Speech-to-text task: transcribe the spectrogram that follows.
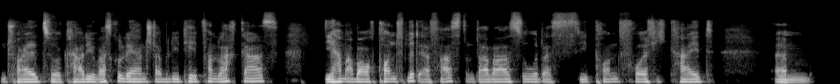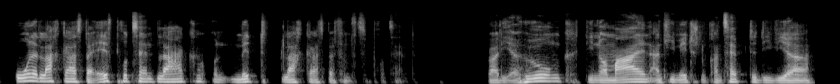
ein Trial zur kardiovaskulären Stabilität von Lachgas. Die haben aber auch PONF mit erfasst und da war es so, dass die PONF-Häufigkeit ähm, ohne Lachgas bei 11 Prozent lag und mit Lachgas bei 15 Prozent. War die Erhöhung, die normalen antiemetischen Konzepte, die wir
